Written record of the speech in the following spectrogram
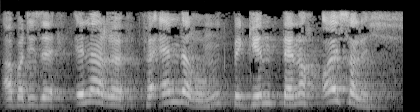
Aber diese innere Veränderung beginnt dennoch äußerlich.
